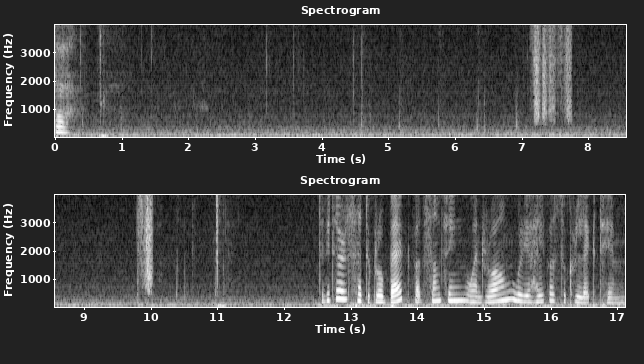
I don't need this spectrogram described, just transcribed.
The Vitals had to grow back, but something went wrong. Will you help us to collect him?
